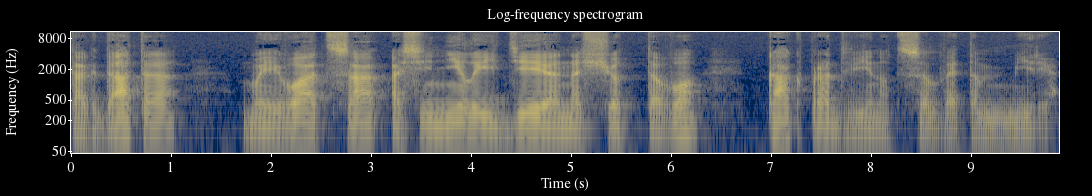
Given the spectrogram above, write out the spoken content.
Тогда-то моего отца осенила идея насчет того, как продвинуться в этом мире.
